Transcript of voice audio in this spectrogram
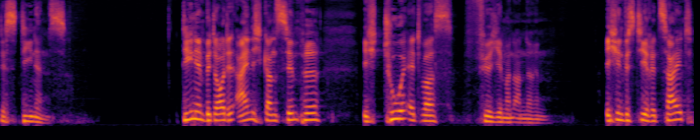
des Dienens. Dienen bedeutet eigentlich ganz simpel, ich tue etwas für jemand anderen. Ich investiere Zeit,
